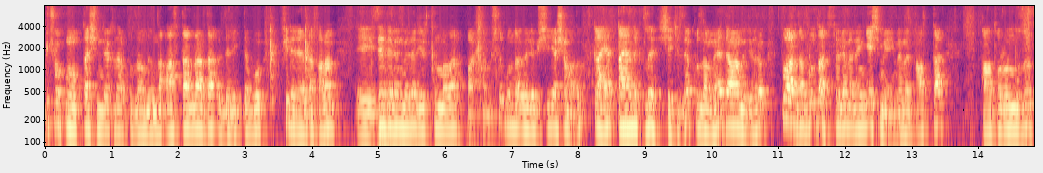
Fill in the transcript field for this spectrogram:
birçok modda şimdiye kadar kullandığımda astarlarda özellikle bu filelerde falan e, zedelenmeler, yırtılmalar başlamıştı. Bunda öyle bir şey yaşamadım. Gayet dayanıklı şekilde kullanmaya devam ediyorum. Bu arada bunu da söylemeden geçmeyeyim. Hemen altta pantolonunuzu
